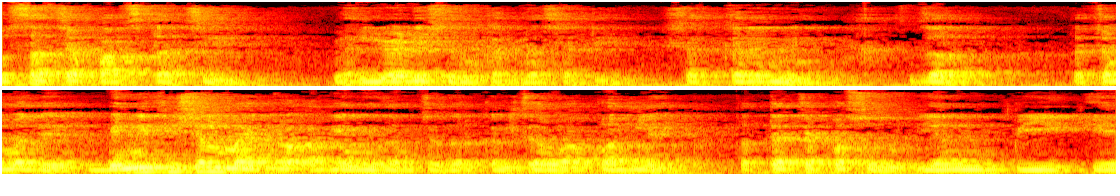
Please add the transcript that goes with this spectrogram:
ऊसाच्या पाचटाची व्हॅल्यू ॲडिशन करण्यासाठी शेतकऱ्यांनी जर त्याच्यामध्ये बेनिफिशियल मायक्रो ऑर्गॅनिझमचे जर कल्चर वापरले तर त्याच्यापासून एन पी के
